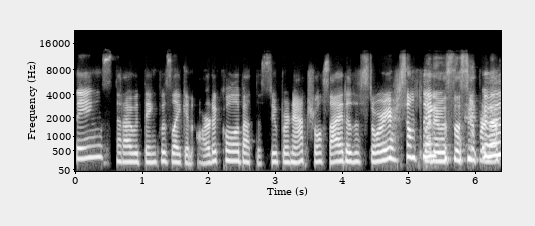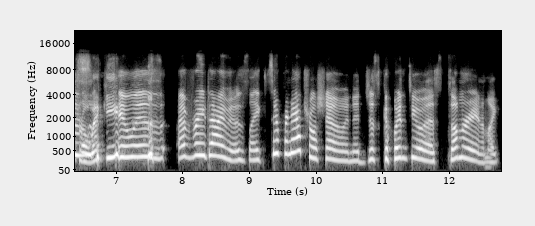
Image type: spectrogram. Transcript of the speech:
things that I would think was like an article about the supernatural side of the story or something. but it was the supernatural was- wiki. it was every time it was like supernatural show and it just go into a summary and I'm like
